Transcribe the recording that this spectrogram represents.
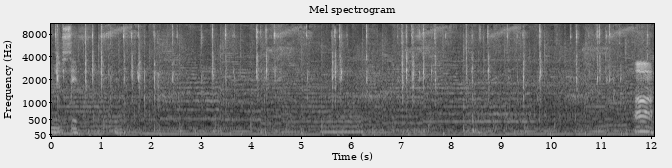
Make safe. Ah.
